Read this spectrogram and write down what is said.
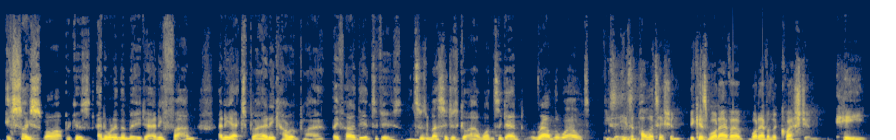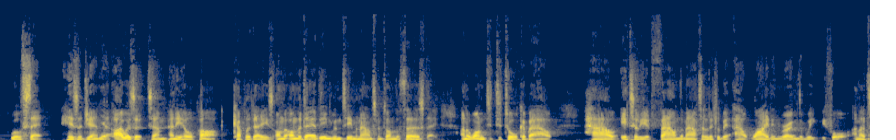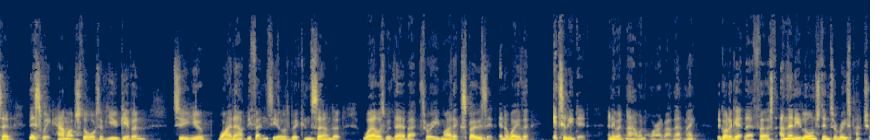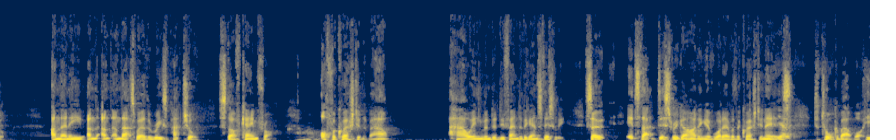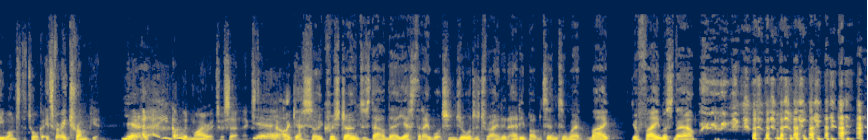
he's so smart because anyone in the media, any fan, any ex-player, any current player, they've heard the interviews. So his message has got out once again around the world. He's a, he's a politician because whatever whatever the question, he will set his agenda. Yeah. I was at um, Pennyhill Park a couple of days on the on the day of the England team announcement on the Thursday, and I wanted to talk about how Italy had found them out a little bit out wide in Rome the week before, and I'd said this week, how much thought have you given? To your wide out defence. You're a little bit concerned that Wales, with their back three, might expose it in a way that Italy did. And he went, No, we're not worried about that, mate. They've got to get there first. And then he launched into Rhys Patchell. And then he, and, and, and that's where the Rhys Patchell stuff came from. Off a question about how England had defended against Italy. So it's that disregarding of whatever the question is yeah. to talk about what he wants to talk. It's very Trumpian. Yeah. And uh, you've got to admire it to a certain extent. Yeah, I guess so. Chris Jones was down there yesterday watching Georgia train, and Eddie bumped into and went, mate, you're famous now.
